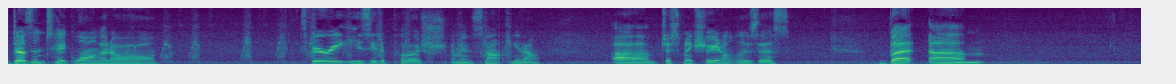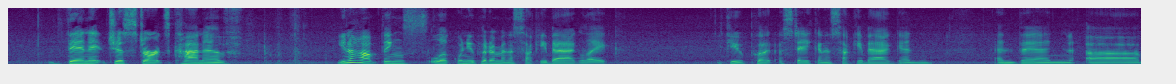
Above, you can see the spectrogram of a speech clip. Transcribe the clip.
Doesn't take long at all. It's very easy to push. I mean, it's not, you know, um, just make sure you don't lose this. But um, then it just starts kind of, you know how things look when you put them in a sucky bag? Like if you put a steak in a sucky bag and, and then, uh,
